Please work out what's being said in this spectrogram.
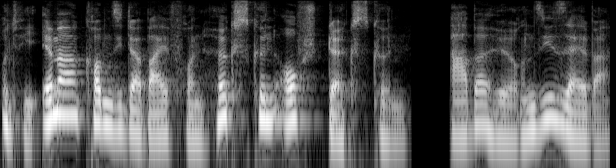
Und wie immer kommen sie dabei von Höcksken auf Stöcksken. Aber hören Sie selber.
